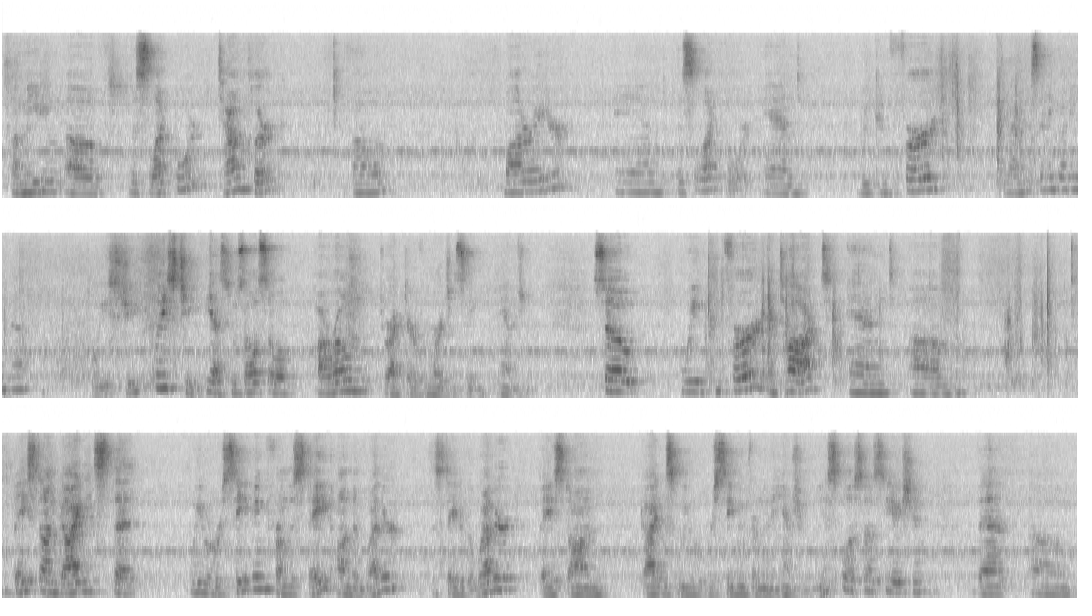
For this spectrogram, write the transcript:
a meeting of the select board, town clerk, um, moderator, and the select board. And we conferred, did I miss anybody in that? Police chief? Police chief, yes, who's also our own director of emergency management. So we conferred and talked, and um, based on guidance that we were receiving from the state on the weather, the state of the weather, based on guidance we were receiving from the New Hampshire Municipal Association, that um,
